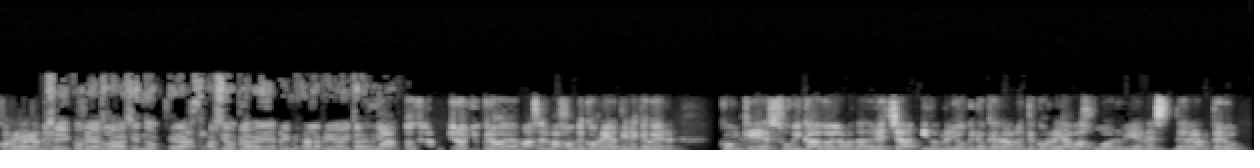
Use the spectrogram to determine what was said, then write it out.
Correa también. Sí, Correa estaba siendo, era, ha sido clave en, la primera mitad de la liga. Yo creo que además el bajón de Correa tiene que ver con que es ubicado en la banda derecha y donde yo creo que realmente Correa va a jugar bien es de delantero.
